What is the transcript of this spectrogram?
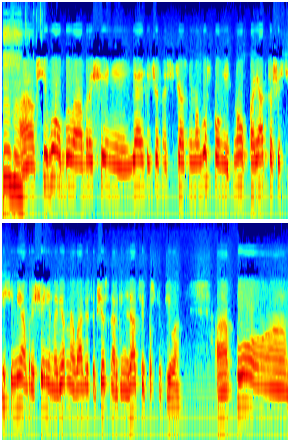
Угу. А, всего было обращений, я, если честно, сейчас не могу вспомнить, но порядка 6-7 обращений, наверное, в адрес общественной организации поступило. А, по а,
